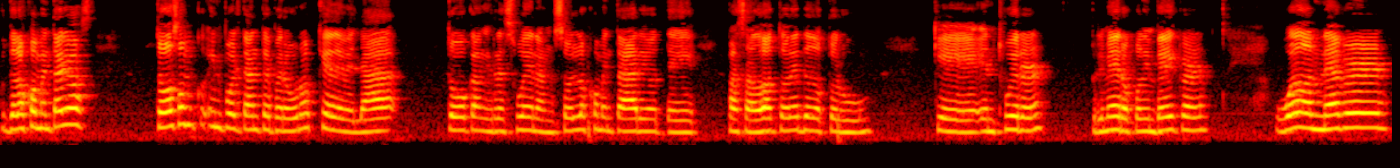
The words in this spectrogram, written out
de los comentarios, todos son importantes, pero unos que de verdad tocan y resuenan son los comentarios de pasados actores de Doctor Who, que en Twitter, primero Colin Baker, well, never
